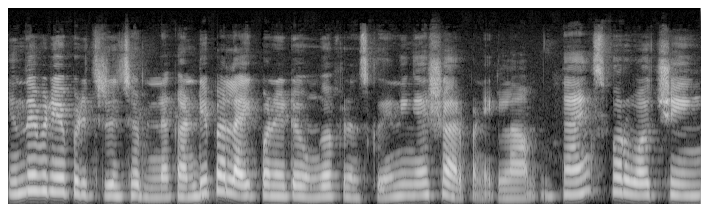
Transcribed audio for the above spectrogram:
இந்த வீடியோ பிடிச்சிருந்துச்சு அப்படின்னா கண்டிப்பாக லைக் பண்ணிவிட்டு உங்கள் ஃப்ரெண்ட்ஸ்க்கு நீங்கள் ஷேர் பண்ணிக்கலாம். தேங்க்ஸ் ஃபார் வாட்சிங்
